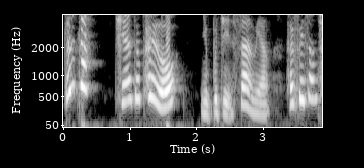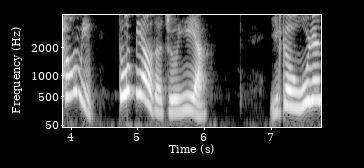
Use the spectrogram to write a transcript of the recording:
真的，亲爱的佩罗，你不仅善良，还非常聪明，多妙的主意呀！一个无人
